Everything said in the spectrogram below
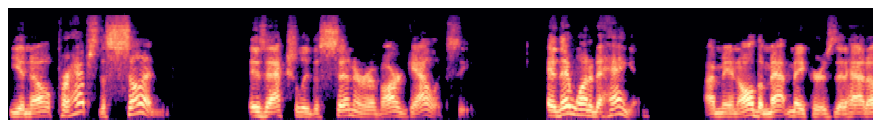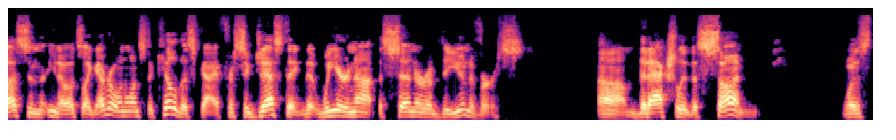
You know, perhaps the sun is actually the center of our galaxy. And they wanted to hang him. I mean, all the map makers that had us, and you know, it's like everyone wants to kill this guy for suggesting that we are not the center of the universe. Um, that actually the sun was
